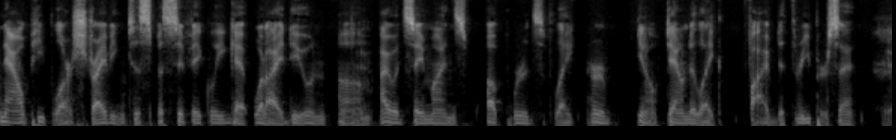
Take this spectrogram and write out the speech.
now people are striving to specifically get what I do. And um, I would say mine's upwards of like, or, you know, down to like five to 3% Yeah.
